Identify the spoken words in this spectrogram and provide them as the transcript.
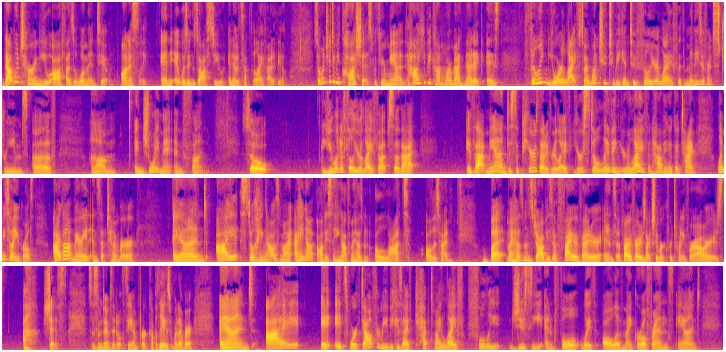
that would turn you off as a woman too, honestly. And it would exhaust you and it would suck the life out of you. So I want you to be cautious with your man. How you become more magnetic is filling your life. So I want you to begin to fill your life with many different streams of um, enjoyment and fun. So you want to fill your life up so that if that man disappears out of your life, you're still living your life and having a good time. Let me tell you, girls, I got married in September and I still hang out with my, I hang out, obviously, hang out with my husband a lot, all the time. But my husband's job, he's a firefighter. And so firefighters actually work for 24 hours shifts. So sometimes I don't see him for a couple days or whatever. And I, it, it's worked out for me because I've kept my life fully juicy and full with all of my girlfriends and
